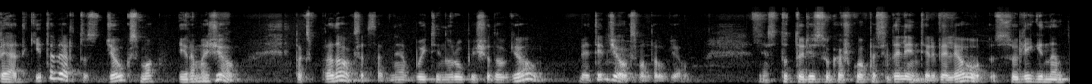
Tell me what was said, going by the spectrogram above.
bet kita vertus, džiaugsmo yra mažiau toks paradoksas, ar ne, būtinių rūpešių daugiau, bet ir džiaugsmo daugiau. Nes tu turi su kažkuo pasidalinti ir vėliau, sulyginant,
